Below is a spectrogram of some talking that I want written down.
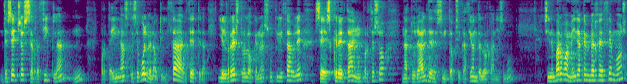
desechos se reciclan, proteínas que se vuelven a utilizar, etc. Y el resto, lo que no es utilizable, se excreta en un proceso natural de desintoxicación del organismo. Sin embargo, a medida que envejecemos,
